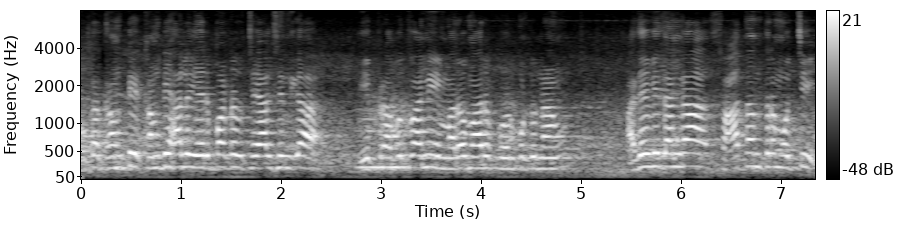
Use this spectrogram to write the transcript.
ఒక కమిటీ కమిటీ హాల్ ఏర్పాటు చేయాల్సిందిగా ఈ ప్రభుత్వాన్ని మరోమారు కోరుకుంటున్నాము. అదేవిధంగా స్వాతంత్రం వచ్చి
